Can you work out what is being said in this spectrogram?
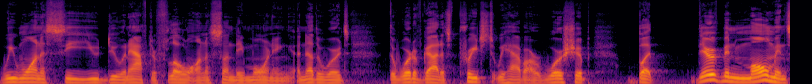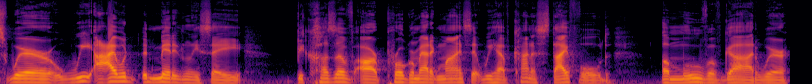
We want to see you do an afterflow on a Sunday morning. In other words, the word of God is preached. We have our worship, but there have been moments where we, I would admittedly say, because of our programmatic mindset, we have kind of stifled a move of God where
